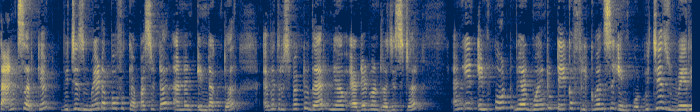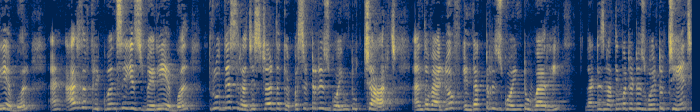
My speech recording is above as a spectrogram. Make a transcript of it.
tank circuit which is made up of a capacitor and an inductor. And with respect to that we have added one resistor and in input we are going to take a frequency input which is variable and as the frequency is variable through this resistor the capacitor is going to charge and the value of inductor is going to vary that is nothing but it is going to change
